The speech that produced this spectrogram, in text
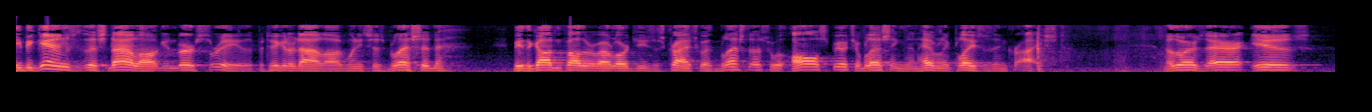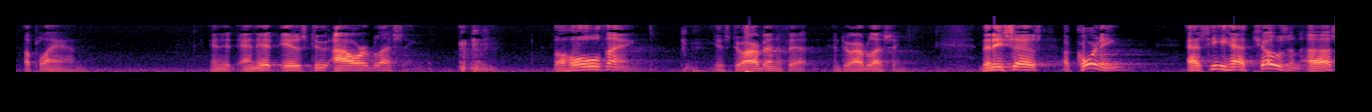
He begins this dialogue in verse 3, the particular dialogue, when he says, Blessed be the God and Father of our Lord Jesus Christ, who hath blessed us with all spiritual blessings in heavenly places in Christ. In other words, there is a plan. And it and it is to our blessing. the whole thing is to our benefit and to our blessing. Then he says, according as he hath chosen us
